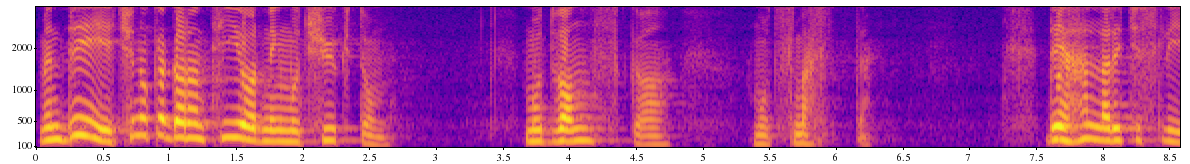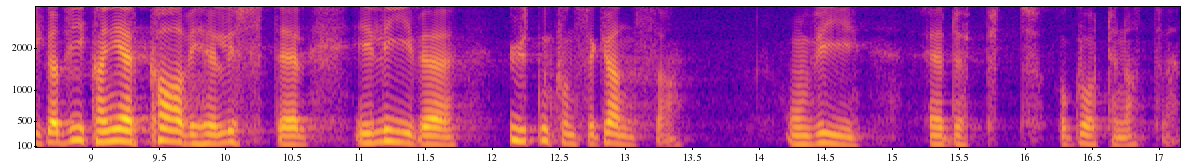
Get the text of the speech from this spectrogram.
Men det er ikke noen garantiordning mot sykdom, mot vansker, mot smerte. Det er heller ikke slik at vi kan gjøre hva vi har lyst til i livet uten konsekvenser om vi er døpt og går til nattverd.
